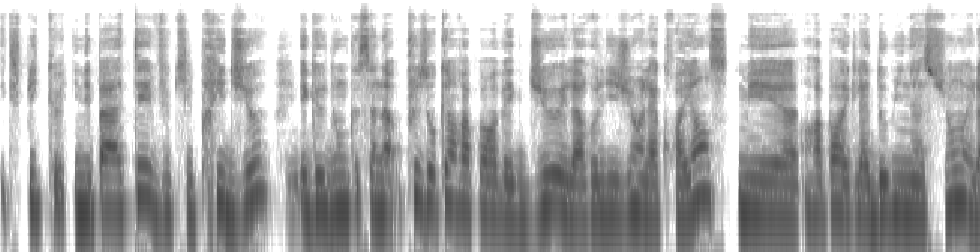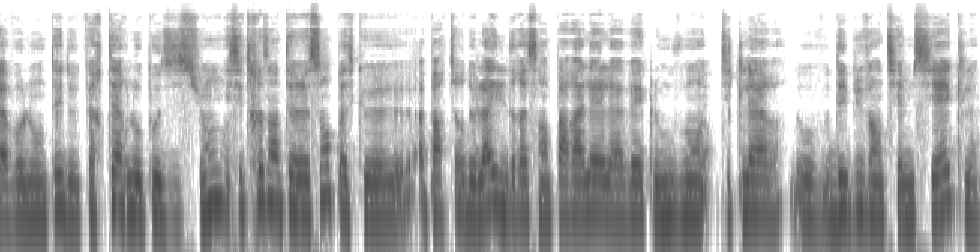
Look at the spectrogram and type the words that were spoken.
explique qu'il n'est pas athée vu qu'il prie Dieu et que donc ça n'a plus aucun rapport avec Dieu et la religion et la croyance, mais un rapport avec la domination et la volonté de faire taire l'opposition. Et c'est très intéressant parce que à partir de là, il dresse un parallèle avec le mouvement d'Hitler au début 20e siècle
